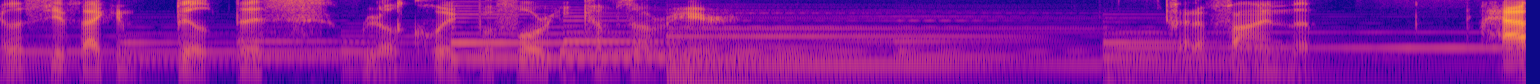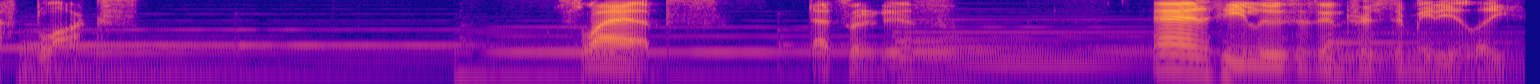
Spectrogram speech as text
Okay, let's see if I can build this real quick before he comes over here. Gotta find the half blocks. Slabs. That's what it is. And he loses interest immediately.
